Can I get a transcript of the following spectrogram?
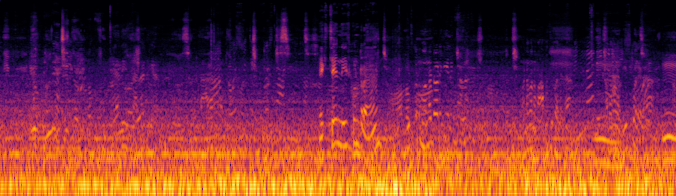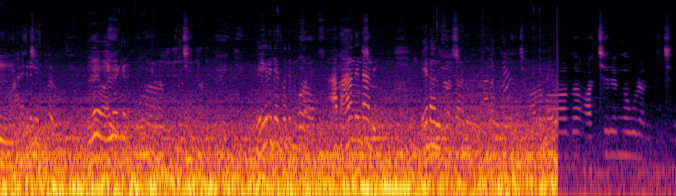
ఈ వీడియో ఖచ్చితంగా ఫుల్‌గా చూడండి. అసలు ఎంత మంచి మంచి సీన్స్ నెక్స్ట్ టైం తీసుకుంటారా? చాలా బాగా క్యాప్చర్ చేసినా అనిపించింది. వాళ్ళ దగ్గర. ఎక్కువ అనిపించిందంటే నెంబర్ ఆఫ్ చాలా బాగా ఆశ్చర్యంగా కూడా అనిపించింది.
